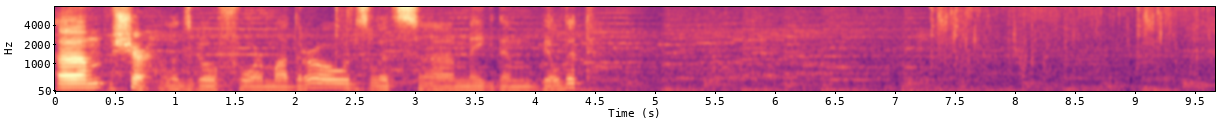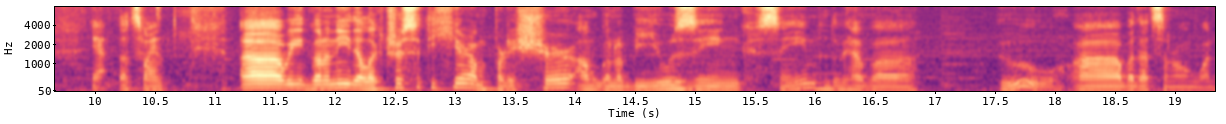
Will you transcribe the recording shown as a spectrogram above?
Um, sure, let's go for mud roads. Let's uh, make them build it. Yeah, that's fine. Uh, we're gonna need electricity here, I'm pretty sure. I'm gonna be using... Same. Do we have a... Ooh, uh, but that's the wrong one.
